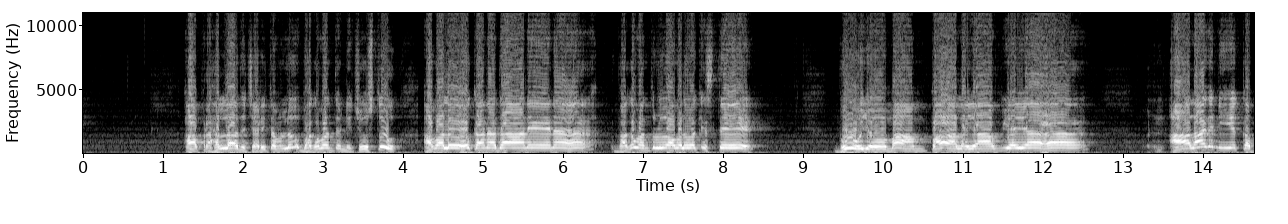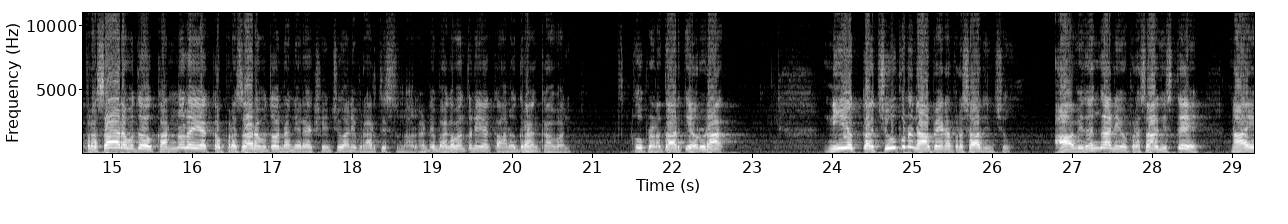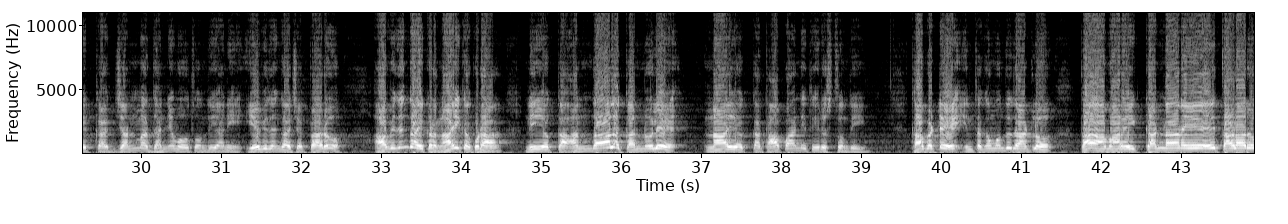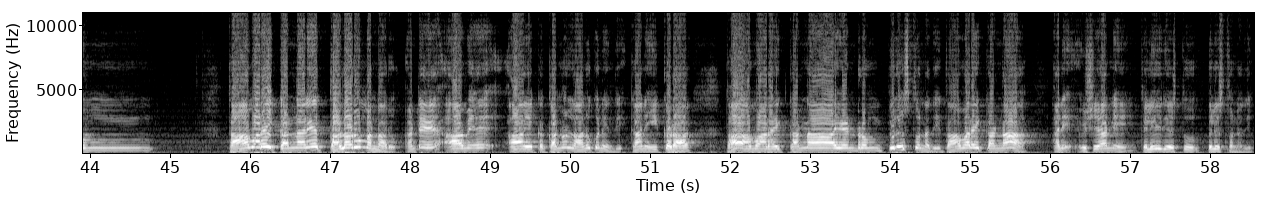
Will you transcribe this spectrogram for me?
ఆ ప్రహ్లాద చరితంలో భగవంతుణ్ణి చూస్తూ అవలోకనదానేన భగవంతుడు అవలోకిస్తే భూయో మాం పాలయావ్యయ. అలాగే నీ యొక్క ప్రసారముతో కన్నుల యొక్క ప్రసారముతో నన్ను రక్షించు అని ప్రార్థిస్తున్నారు. అంటే భగవంతుని యొక్క అనుగ్రహం కావాలి. ఓ ప్రణతార్తి హరుడా నీ యొక్క చూపును నాపైన ప్రసాదించు. ఆ విధంగా నీవు ప్రసాదిస్తే నా యొక్క జన్మ ధన్యమవుతుంది అని ఏ విధంగా చెప్పారో ఆ విధంగా ఇక్కడ నాయిక కూడా నీ యొక్క అందాల కన్నులే నా యొక్క తాపాన్ని తీరుస్తుంది. కాబట్టే ఇంతకుముందు దాంట్లో తామరై కన్ననే తళరుం. తామరై కన్ననే తళరుం అన్నారు. అంటే ఆమె ఆ యొక్క కన్నులను అనుకునింది. కానీ ఇక్కడ తామరై కన్నా ఎండ్రం పిలుస్తున్నది. తామరై కన్నా అని విషయాన్ని తెలియజేస్తూ పిలుస్తున్నది.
